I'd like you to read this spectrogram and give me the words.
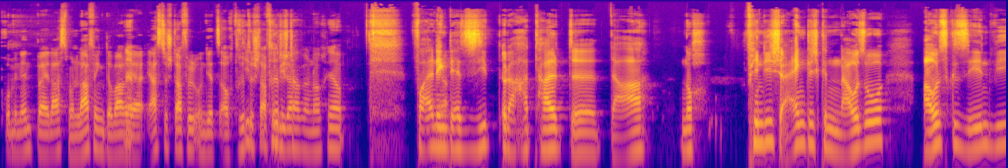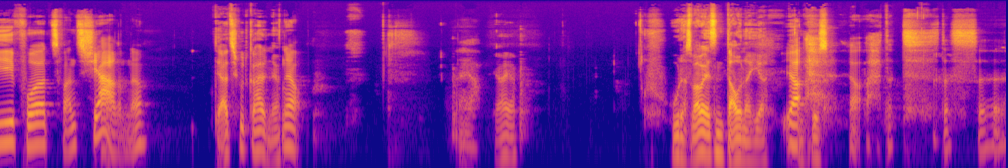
prominent bei Last One Laughing, da war Ja. er erste Staffel und jetzt auch dritte die Staffel dritte wieder. Staffel noch, ja. Vor allen Dingen, Ja. der sieht oder hat halt äh, da noch, finde ich, eigentlich genauso ausgesehen wie vor 20 Jahren, ne? Der hat sich gut gehalten, ja. Ja. Naja. Ja, ja. Uh, das war aber jetzt ein Downer hier. Ja, ja, das, das, äh,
